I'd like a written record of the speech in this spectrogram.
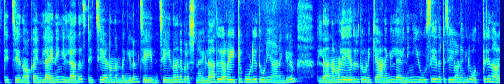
സ്റ്റിച്ച് ചെയ്ത് നോക്കാം. ഇനി ലൈനിങ് ഇല്ലാതെ സ്റ്റിച്ച് ചെയ്യണമെന്നുണ്ടെങ്കിലും ചെയ്യുന്നതിന് പ്രശ്നമില്ല. അത് റേറ്റ് കൂടിയ തുണിയാണെങ്കിലും നമ്മൾ ഏതൊരു തുണിക്കാണെങ്കിൽ ലൈനിങ് യൂസ് ചെയ്തിട്ട് ചെയ്യുകയാണെങ്കിൽ ഒത്തിരി നാൾ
